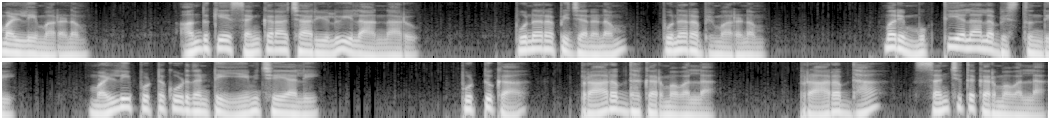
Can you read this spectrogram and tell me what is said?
మళ్ళీ మరణం. అందుకే శంకరాచార్యులు ఇలా అన్నారు. పునరపి జననం పునరభిమరణం. మరి ముక్తి ఎలా లభిస్తుంది? మళ్ళీ పుట్టకూడదంటే ఏమి చేయాలి? పుట్టుక ప్రారబ్ధ కర్మ వల్ల ప్రారబ్ధ సంచిత కర్మ వల్ల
